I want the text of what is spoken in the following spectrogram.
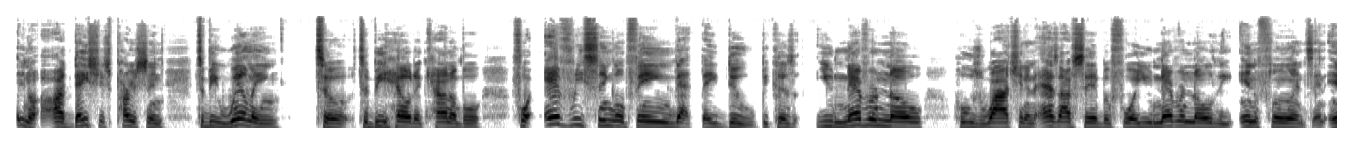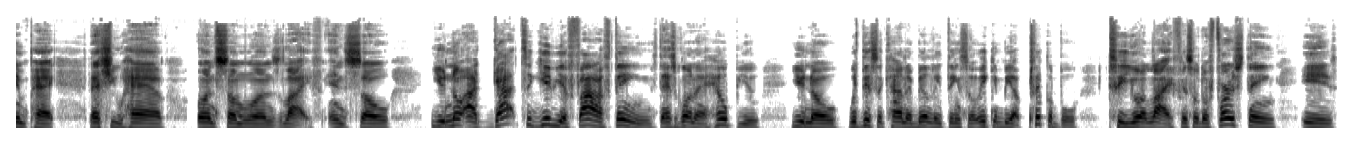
you know, audacious person to be willing to to be held accountable for every single thing that they do because you never know who's watching. And as I've said before you never know the influence and impact that you have on someone's life. And so you know I got to give you five things that's going to help you you know with this accountability thing so it can be applicable to your life. And so the first thing is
